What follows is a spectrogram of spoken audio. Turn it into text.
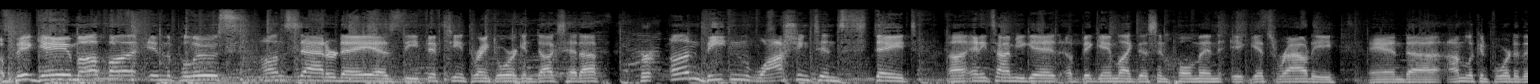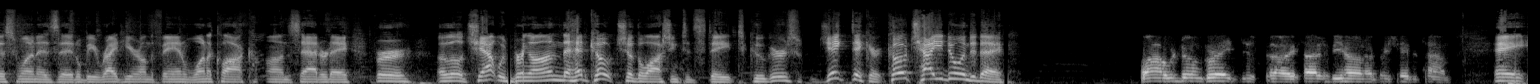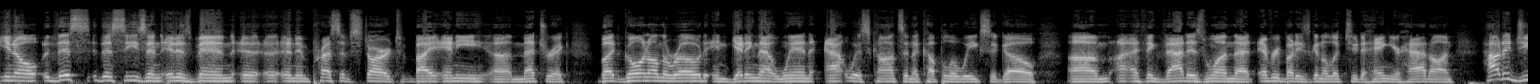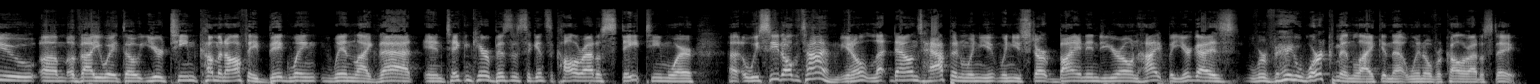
A big game up on, in the Palouse on Saturday as the 15th ranked Oregon Ducks head up for unbeaten Washington State. Uh, anytime you get a big game like this in Pullman, it gets rowdy. And uh, I'm looking forward to this one as it'll be right here on the fan, 1 o'clock on Saturday. For a little chat, we bring on the head coach of the Washington State Cougars, Jake Dickert. Coach, how you doing today? Wow, we're doing great. Just uh, excited to be on. I appreciate the time. Hey, you know this this season it has been a, an impressive start by any uh, metric, but going on the road and getting that win at Wisconsin a couple of weeks ago, um, I, I, think that is one that everybody's going to look to to hang your hat on. How did you um, evaluate though your team coming off a big win, win like that and taking care of business against the Colorado State team, where uh, we see it all the time? You know, letdowns happen when you when you start buying into your own hype, but your guys were very workmanlike in that win over Colorado State.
